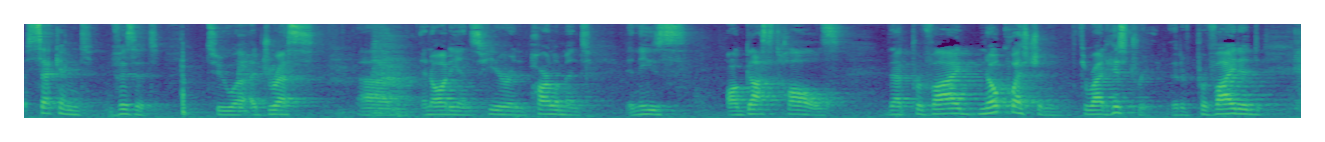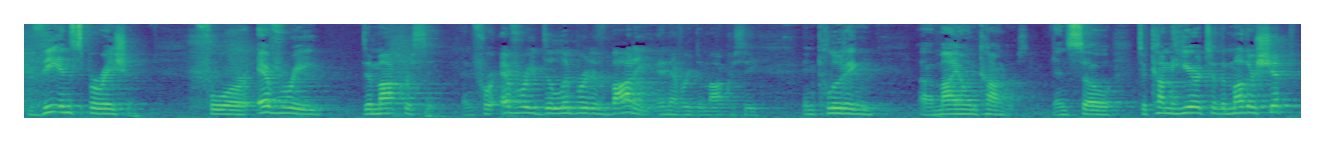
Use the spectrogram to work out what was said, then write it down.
second visit to uh, address um, an audience here in Parliament in these august halls. that provide, no question, throughout history, that have provided the inspiration for every democracy and for every deliberative body in every democracy, including uh, my own Congress. And so to come here to the mothership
